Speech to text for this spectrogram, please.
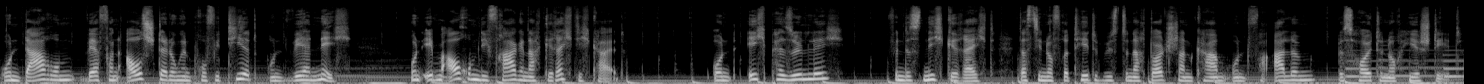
und darum, wer von Ausstellungen profitiert und wer nicht. Und eben auch um die Frage nach Gerechtigkeit. Und ich persönlich finde es nicht gerecht, dass die Nofretete-Büste nach Deutschland kam und vor allem bis heute noch hier steht.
